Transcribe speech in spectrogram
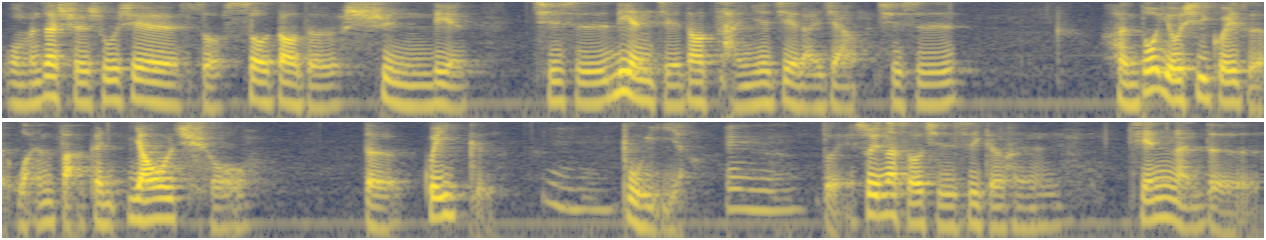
我们在学术界所受到的训练。其实链接到产业界来讲，其实很多游戏规则、玩法跟要求的规格，嗯，不一样，嗯，对，所以那时候其实是一个很艰难的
